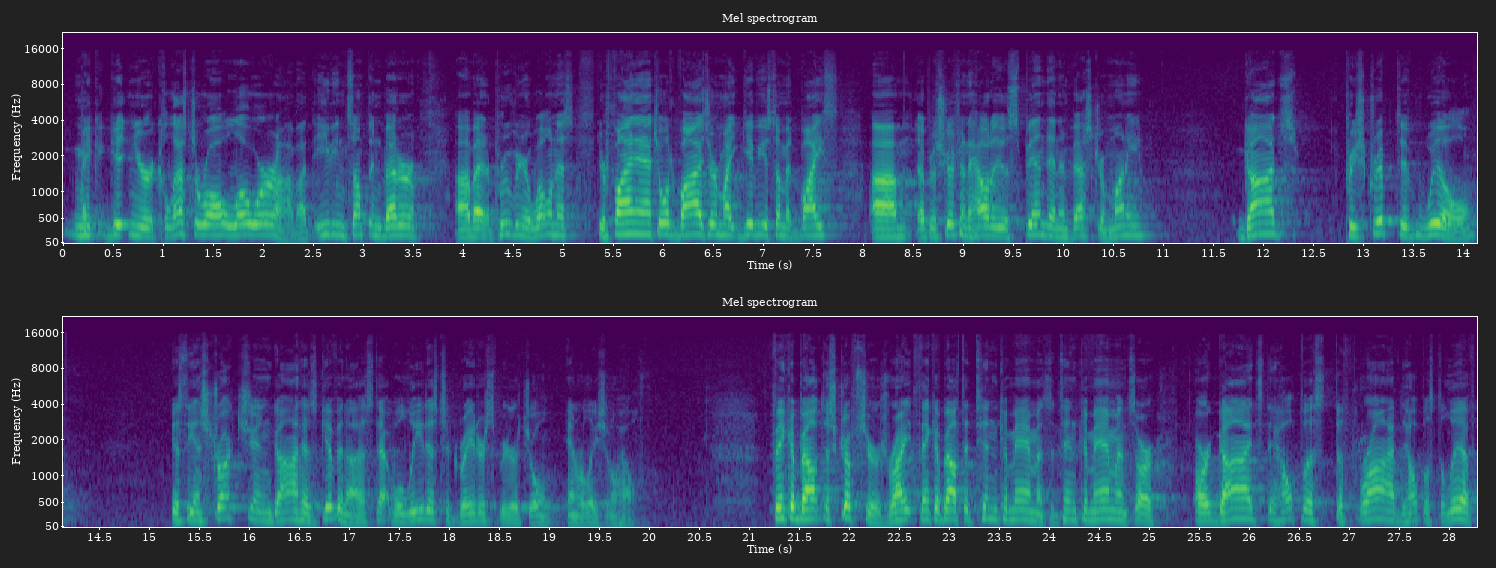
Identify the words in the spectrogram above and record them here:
make, getting your cholesterol lower, uh, about eating something better, uh, about improving your wellness. Your financial advisor might give you some advice um, a prescription of how to spend and invest your money. God's prescriptive will is the instruction God has given us that will lead us to greater spiritual and relational health. Think about the scriptures, right? Think about the Ten Commandments. The Ten Commandments are, are guides to help us to thrive, to help us to live.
